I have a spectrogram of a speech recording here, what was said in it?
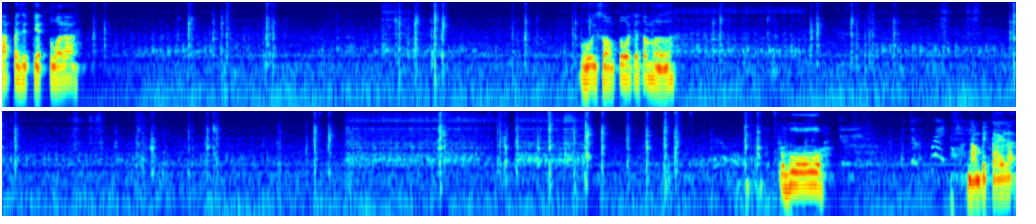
ซัดไปสิบเจ็ดตัวแล้ว โอ้อีกสองตัวจะเสมอ โอ้โหนำไปไกลแล้ว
